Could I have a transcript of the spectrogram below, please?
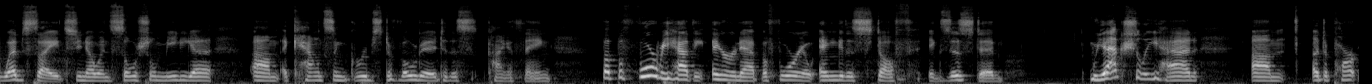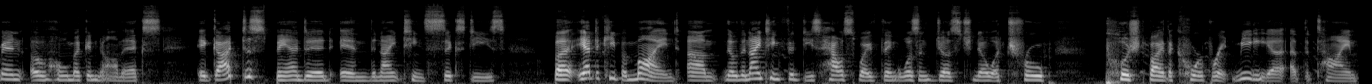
websites you know and social media um, accounts and groups devoted to this kind of thing but before we had the internet, before you know, any of this stuff existed, we actually had um, a Department of Home Economics. It got disbanded in the 1960s, but you have to keep in mind, um, you know, the 1950s housewife thing wasn't just, you know, a trope pushed by the corporate media at the time.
